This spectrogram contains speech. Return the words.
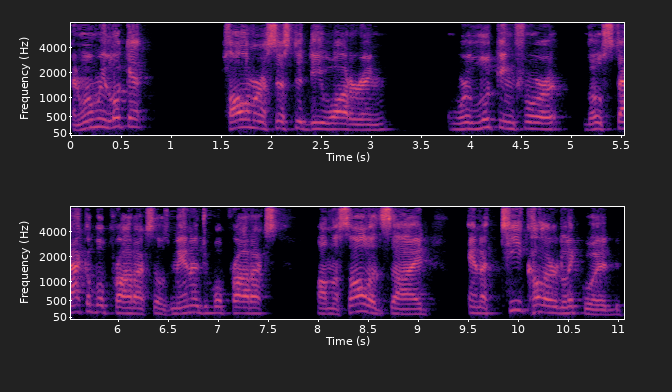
And when we look at polymer assisted dewatering, we're looking for those stackable products, those manageable products on the solid side, and a tea colored liquid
